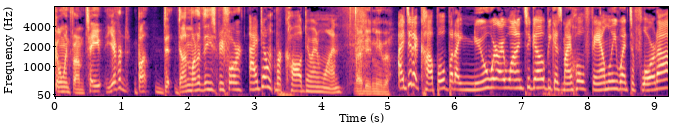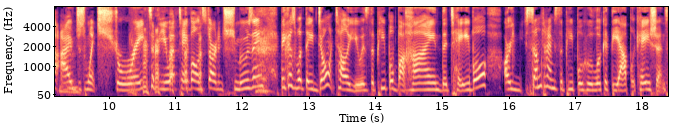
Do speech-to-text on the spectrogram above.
going from tape. You ever bu- d- done one of these before? I don't recall doing one. I didn't either. I did a couple, but I knew where I wanted to go because my whole family went to Florida. I Mm-hmm. just went straight to the UF table and started schmoozing because what they don't tell you is the people behind the table are sometimes the people who look at the applications.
